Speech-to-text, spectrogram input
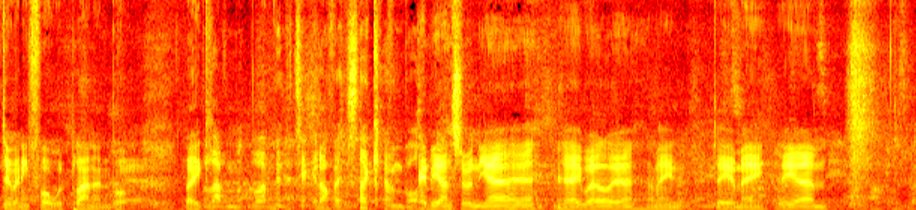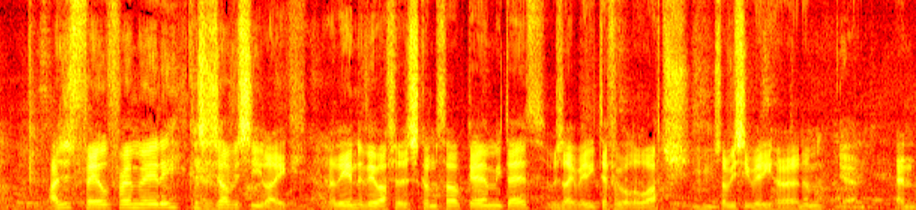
do any forward planning but like They'll have him, they'll have him in the ticket office like Kevin Ball. maybe answering yeah yeah yeah well yeah. I mean dear me. The um I just feel for him really because he's obviously like the interview after the Scunthorpe game he did it was like really difficult to watch. Mm-hmm. It's obviously really hurting him. Yeah. and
